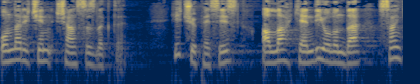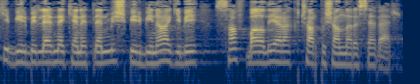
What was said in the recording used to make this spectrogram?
onlar için şanssızlıktı. Hiç şüphesiz Allah kendi yolunda sanki birbirlerine kenetlenmiş bir bina gibi saf bağlayarak çarpışanları sever.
